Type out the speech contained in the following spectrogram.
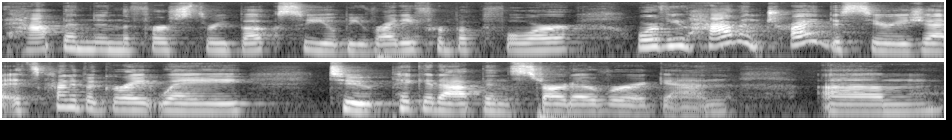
happened in the first three books so you'll be ready for book four. Or if you haven't tried this series yet, it's kind of a great way to pick it up and start over again. Um,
